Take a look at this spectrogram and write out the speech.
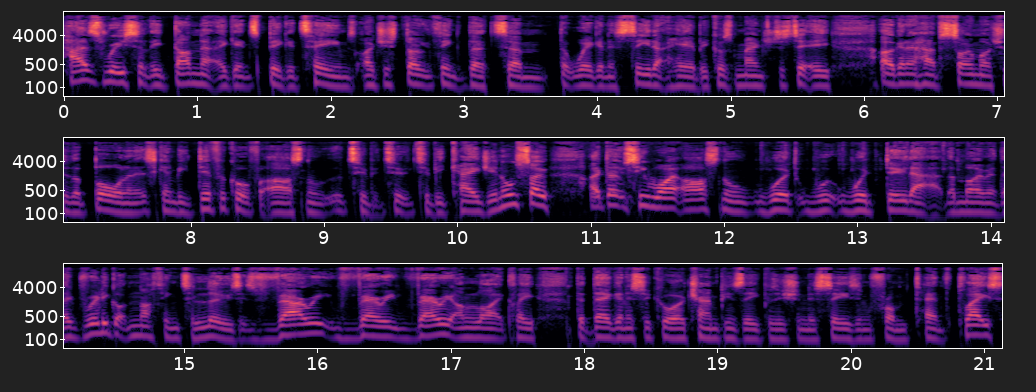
has recently done that against bigger teams, I just don't think that um, that we're going to see that here because Manchester City are going to have so much of the ball, and it's going to be difficult for Arsenal to to, to be cagey. And also, I don't see why Arsenal would, would would do that at the moment. They've really got nothing to lose. It's very, very, very unlikely that they're going to secure a Champions League position this season from 10th place.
